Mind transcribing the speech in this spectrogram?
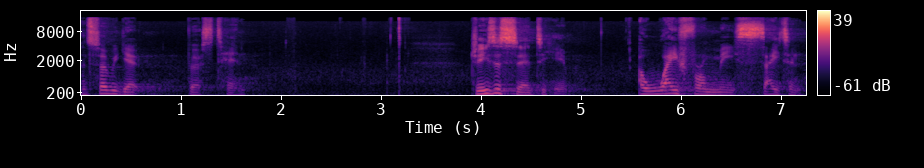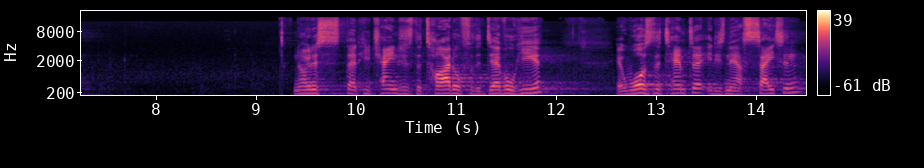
And so we get verse 10. Jesus said to him, Away from me, Satan. Notice that he changes the title for the devil here. It was the tempter, it is now Satan.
